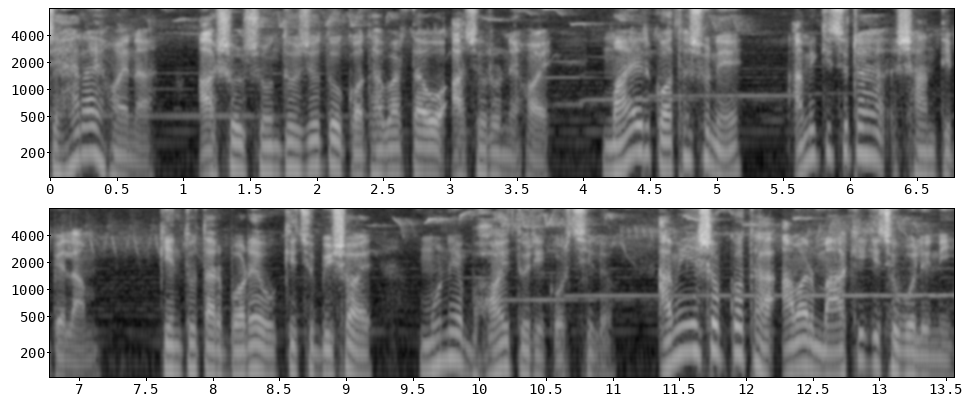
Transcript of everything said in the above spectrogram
চেহারায় হয় না, আসল সৌন্দর্য তো কথাবার্তা ও আচরণে হয়। মায়ের কথা শুনে আমি কিছুটা শান্তি পেলাম, কিন্তু তার পরেও কিছু বিষয় মনে ভয় তৈরি করছিল। আমি এসব কথা আমার মাকে কিছু বলিনি,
